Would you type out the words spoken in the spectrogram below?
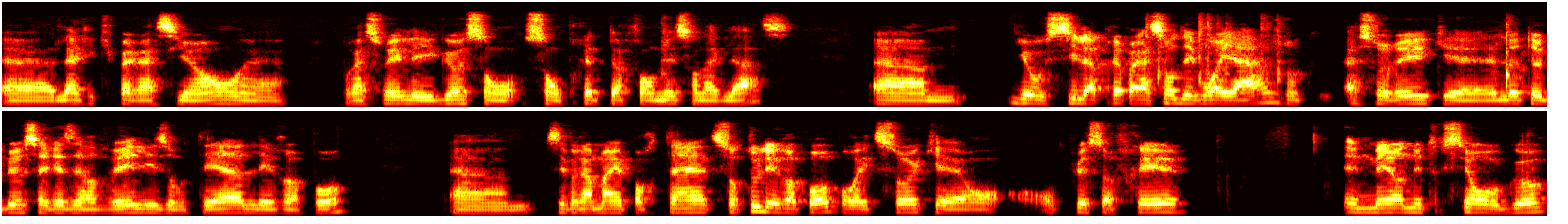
Euh, de la récupération euh, pour assurer que les gars sont, prêts de performer sur la glace. Euh, il y a aussi la préparation des voyages, donc assurer que l'autobus est réservé, les hôtels, les repas. Euh, c'est vraiment important, surtout les repas, pour être sûr qu'on on puisse offrir une meilleure nutrition aux gars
